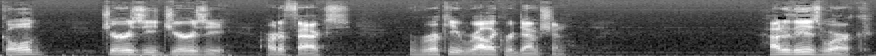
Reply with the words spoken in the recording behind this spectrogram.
Gold jersey, jersey. Artifacts. Rookie relic redemption. How do these work?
